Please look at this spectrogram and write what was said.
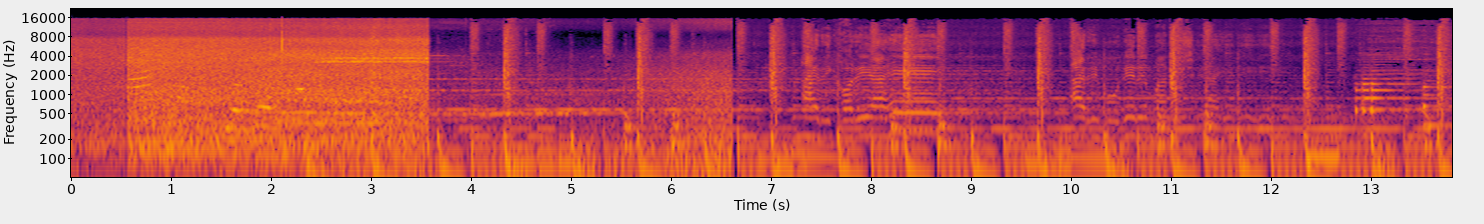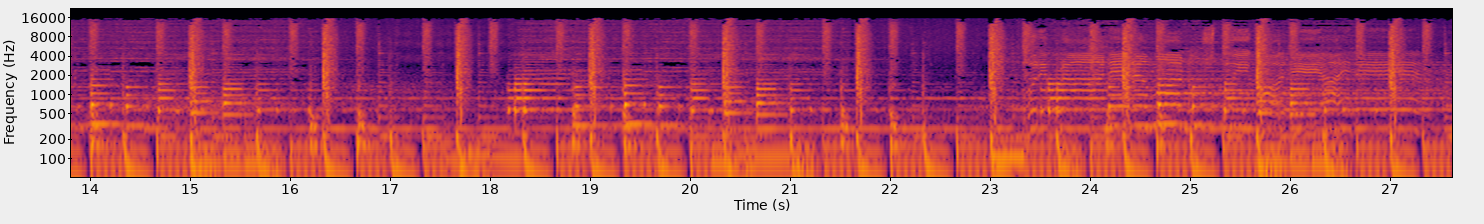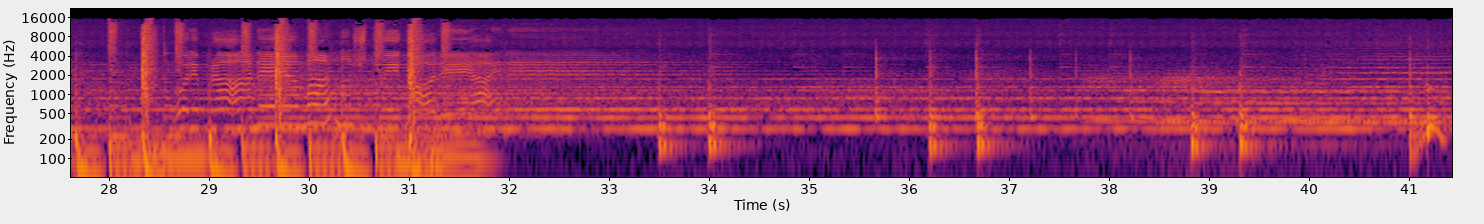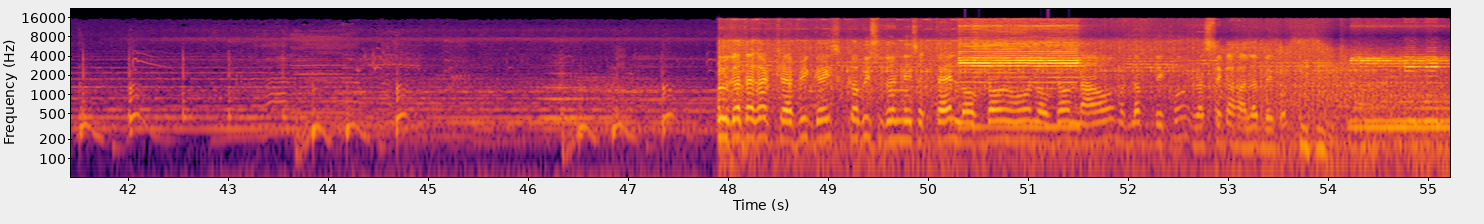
कोलकाता का ट्रैफ़िक गाइस कभी सुधर नहीं सकता है। लॉकडाउन हो लॉकडाउन ना हो मतलब देखो रास्ते का हालत देखो।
